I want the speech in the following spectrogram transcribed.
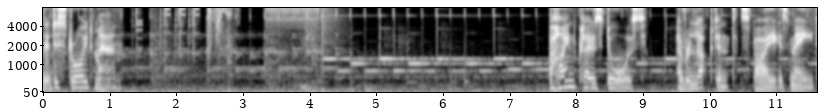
The Destroyed Man. Behind closed doors, a reluctant spy is made.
